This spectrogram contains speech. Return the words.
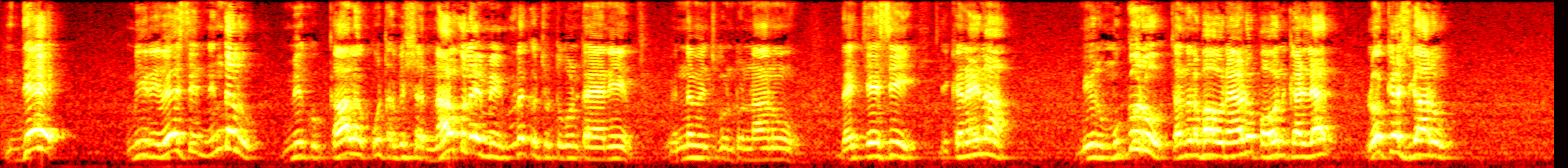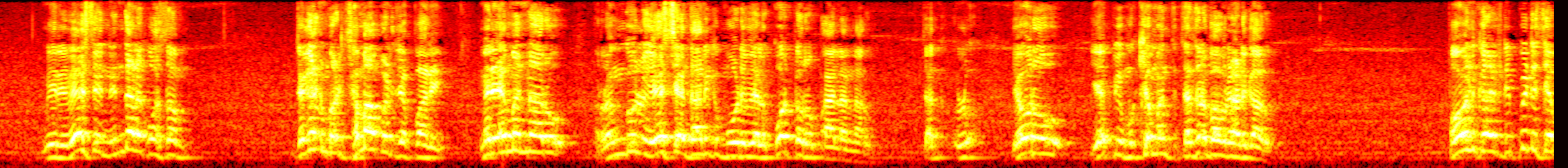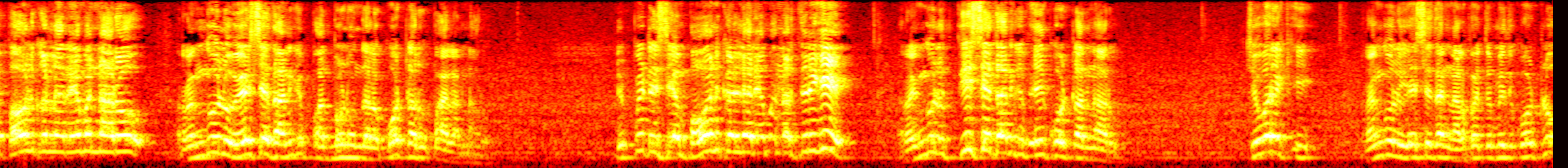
ఇదే మీరు వేసే నిందలు మీకు కాలకూట విష నాగులే మీ మెడకు చుట్టుకుంటాయని విన్నవించుకుంటున్నాను. దయచేసి ఇకనైనా మీరు ముగ్గురు చంద్రబాబు నాయుడు పవన్ కళ్యాణ్ లోకేష్ గారు మీరు వేసే నిందల కోసం జగన్ మరి క్షమాపణ చెప్పాలి. మీరు ఏమన్నారు రంగులు వేసేదానికి మూడు వేల కోట్ల రూపాయలు అన్నారు ఎవరు? ఏపీ ముఖ్యమంత్రి చంద్రబాబు నాయుడు గారు. పవన్ కళ్యాణ్ డిప్యూటీ సీఎం పవన్ కళ్యాణ్ ఏమన్నారు? రంగులు వేసేదానికి పదమూడు వందల కోట్ల రూపాయలు అన్నారు డిప్యూటీ సీఎం పవన్ కళ్యాణ్ ఏమన్నారు? తిరిగి రంగులు తీసేదానికి వెయ్యి కోట్లు అన్నారు చివరికి రంగులు వేసేదానికి నలభై తొమ్మిది కోట్లు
